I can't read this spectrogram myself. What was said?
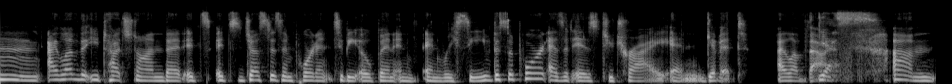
Mm, I love that you touched on that it's it's just as important to be open and and receive the support as it is to try and give it. I love that. Yes. Um,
